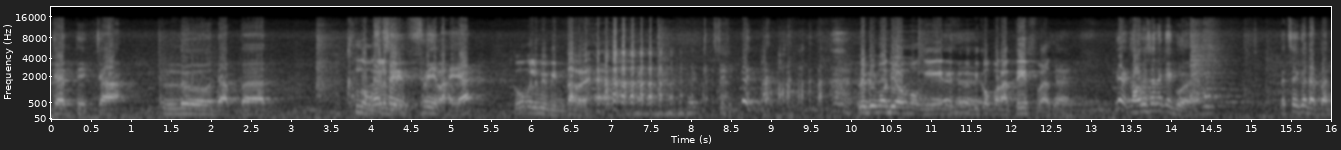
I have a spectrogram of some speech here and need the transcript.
ketika lu dapet Kok ngomongnya let's say lebih, free lah ya. kok ngomongnya lebih pintar ya? lebih mau diomongin, gitu, lebih kooperatif bahasa. Nggak, kalau misalnya kayak gue kan, let's say gue dapat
